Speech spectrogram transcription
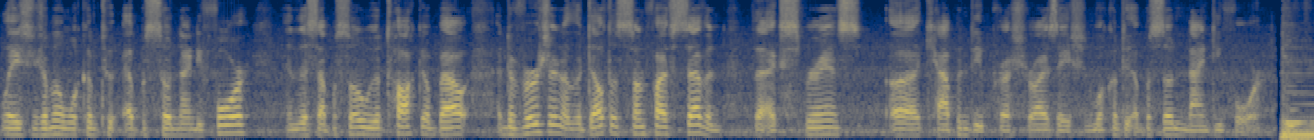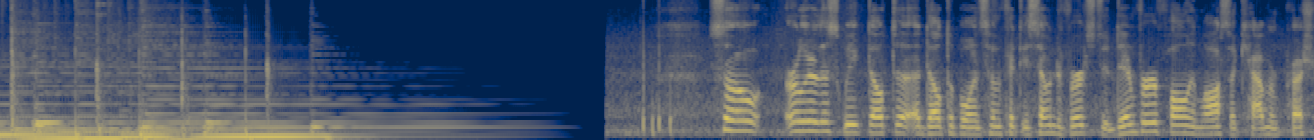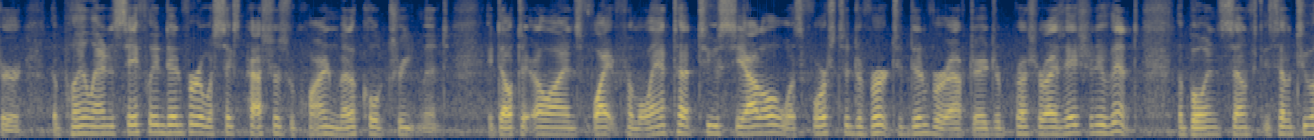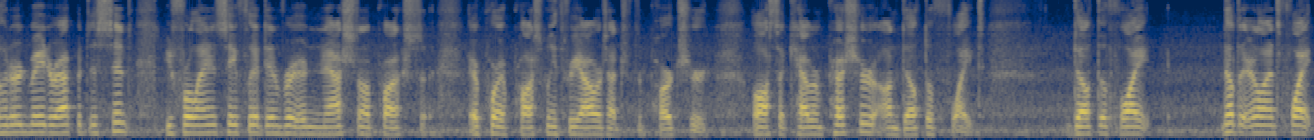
Ladies and gentlemen, welcome to episode 94. In this episode, we'll talk about a diversion of a Delta 757 that experienced a cabin depressurization. Welcome to episode 94. So, earlier this week, Delta a Delta Boeing 757 diverts to Denver following loss of cabin pressure. The plane landed safely in Denver with six passengers requiring medical treatment. A Delta Airlines flight from Atlanta to Seattle was forced to divert to Denver after a depressurization event. The Boeing 757-200 made a rapid descent before landing safely at Denver International Airport approximately three hours after departure. Loss of cabin pressure on Delta flight. Delta flight, Delta Airlines flight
